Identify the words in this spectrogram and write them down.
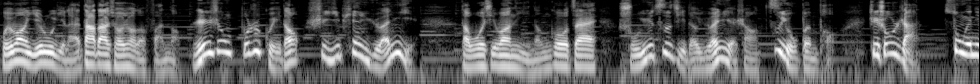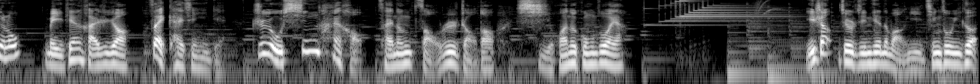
回望一路以来大大小小的烦恼，人生不是轨道，是一片原野。大波希望你能够在属于自己的原野上自由奔跑。这首《染》送给你喽，每天还是要再开心一点。只有心态好，才能早日找到喜欢的工作呀。以上就是今天的网易轻松一刻，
